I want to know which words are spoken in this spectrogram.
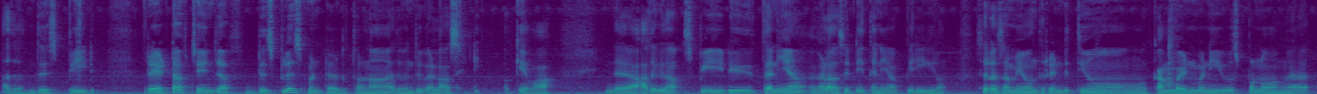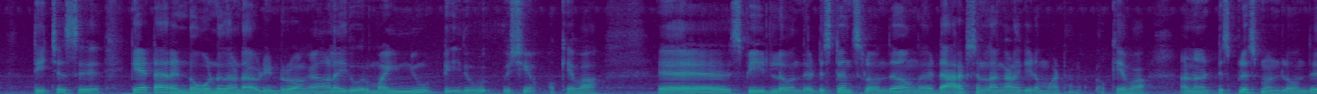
அது வந்து speed rate of change of displacement எடுத்தோன்னா அது வந்து வெலாசிட்டி ஓகேவா? இந்த அதுக்கு தான் ஸ்பீடு தனியாக வெலாசிட்டி தனியாக பிரிக்கிறோம் சில சமயம் வந்து ரெண்டுத்தையும் கம்பைன் பண்ணி யூஸ் பண்ணுவாங்க டீச்சர்ஸு கேட்டால் ரெண்டும் ஒன்று தாண்டா அப்படின்ட்டுருவாங்க ஆனால் இது ஒரு மைன்யூட் இது விஷயம் ஓகேவா? ஸ்பீடில் வந்து டிஸ்டன்ஸில் வந்து அவங்க டேரக்ஷன்லாம் கணக்கிட மாட்டாங்க ஓகேவா? ஆனால் டிஸ்பிளேஸ்மெண்ட்டில் வந்து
